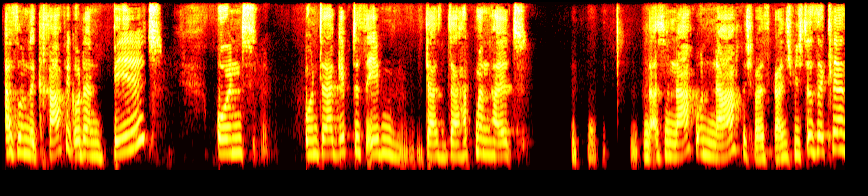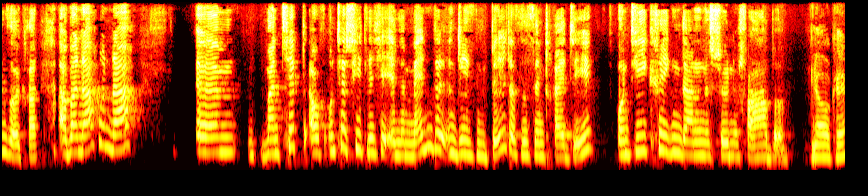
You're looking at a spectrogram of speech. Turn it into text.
also eine Grafik oder ein Bild und und da gibt es eben, da, da hat man halt also nach und nach, ich weiß gar nicht, wie ich das erklären soll gerade, aber nach und nach ähm, man tippt auf unterschiedliche Elemente in diesem Bild, das ist in 3D, und die kriegen dann eine schöne Farbe. Ja, okay.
